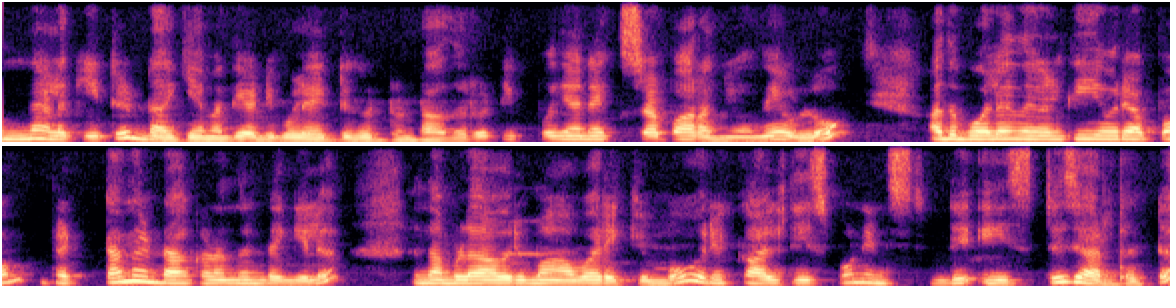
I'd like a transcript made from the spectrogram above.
ഒന്ന് ഇളക്കിയിട്ട് ഉണ്ടാക്കിയാൽ മതി. അടിപൊളിയായിട്ട് കിട്ടും അതൊരു ടിപ്പ് ഞാൻ എക്സ്ട്രാ പറഞ്ഞു എന്നേ ഉള്ളൂ. അതുപോലെ നിങ്ങൾക്ക് ഈ ഒരു അപ്പം പെട്ടെന്ന് ഉണ്ടാക്കണം എന്നുണ്ടെങ്കിൽ നമ്മൾ ആ ഒരു മാവ് അരയ്ക്കുമ്പോൾ ഒരു കാൽ ടീസ്പൂൺ ഇൻസ്റ്റന്റ് ഈസ്റ്റ് ചേർത്തിട്ട്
